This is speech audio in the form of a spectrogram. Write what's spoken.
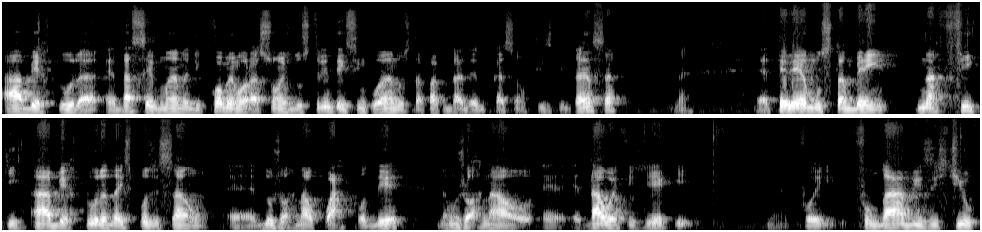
a abertura é, da semana de comemorações dos 35 anos da Faculdade de Educação Física e Dança. Né? É, teremos também na FIC a abertura da exposição é, do jornal Quarto Poder, né? um jornal da UFG que né, foi fundado e existiu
